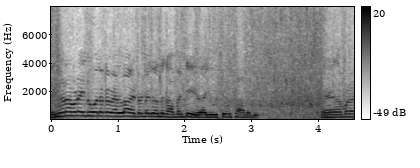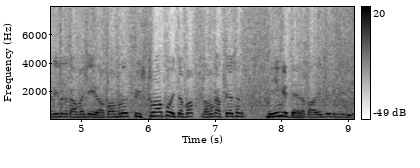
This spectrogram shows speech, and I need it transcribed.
നിങ്ങളുടെ അവിടെ ഇതുപോലൊക്കെ വെള്ളമായിട്ടുണ്ടെങ്കിൽ ഒന്ന് കമന്റ് ചെയ്യുക. യൂട്യൂബ് ചാനലിൽ നമ്മുടെ അടിയിൽ ഒന്ന് കമന്റ് ചെയ്യുക. അപ്പോൾ നമ്മൾ ഫിഷ് ട്രാപ്പ് വെച്ചപ്പം നമുക്ക് അത്യാവശ്യം മീൻ കിട്ടിയത് അപ്പോൾ അതിന്റെ ഒരു വീഡിയോ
